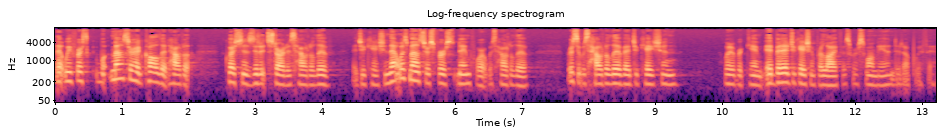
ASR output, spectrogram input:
that we first, Master had called it how to, the question is, did it start as how to live education? That was Master's first name for it, was how to live. First it was how to live education, whatever it came, but education for life is where Swami ended up with it.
